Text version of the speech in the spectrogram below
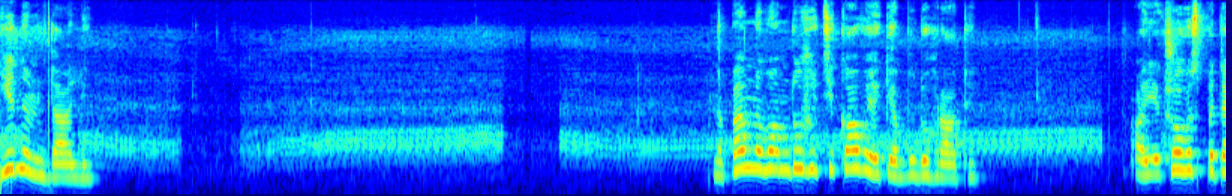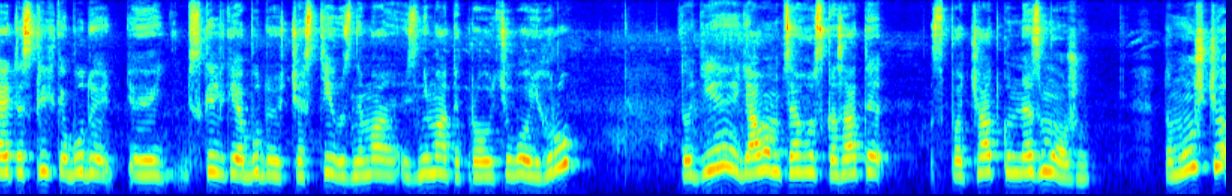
Їдемо далі. Напевно, вам дуже цікаво, як я буду грати. А якщо ви спитаєте, скільки буду, е, скільки я буду частів знімати про цю ігру, тоді я вам цього сказати спочатку не зможу. Тому що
